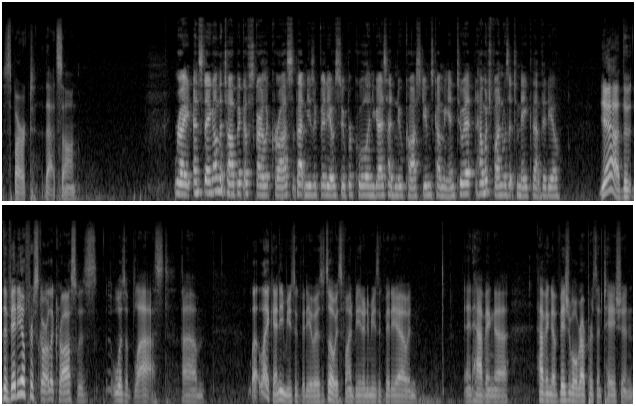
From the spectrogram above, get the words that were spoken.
sparked that song. Right, and staying on the topic of Scarlet Cross, that music video is super cool, and you guys had new costumes coming into it. How much fun was it to make that video? Yeah, the the video for Scarlet Cross was was a blast. Um, like any music video is, it's always fun being in a music video and and having a having a visual representation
